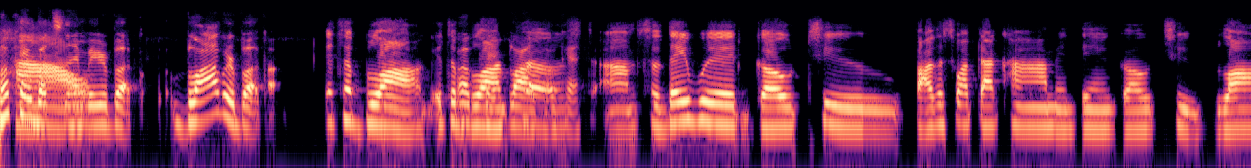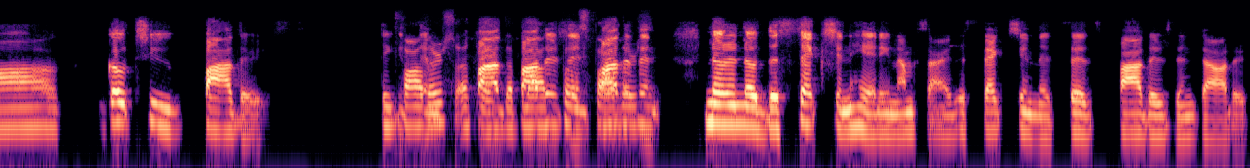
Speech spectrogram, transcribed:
okay how, what's the name of your book? Blog or book it's a blog. It's a okay, blog, blog, post. Okay. Um, so they would go to fatherswap.com and then go to blog, go to fathers. They, fathers, okay. Fa- the fathers and fathers. and no, no, no. The section heading. I'm sorry, the section that says fathers and daughters,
